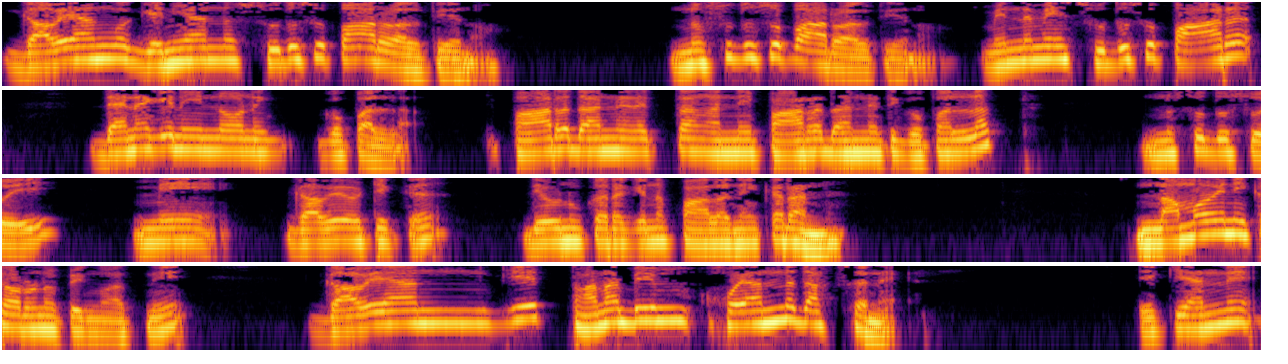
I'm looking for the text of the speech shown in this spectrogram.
ගවයන්ව ගෙනියන්න සුදුසු පාරවල් තියෙනවා. නොසුදුසු පාරවල් තියෙනවා. මෙන්න මේ සුදුසු පාර දැනගෙන ඉන්න ඕනේ ගොපල්ලා. පාර දන්නේ නැත්නම් අන්නේ පාර දන්නේ නැති ගොපල්ලත් නුසුදුසුයි මේ ගවයෝ ටික දියුණු කරගෙන පාලනය කරන්න. නවවෙනි කරුණ පින්වත්නි ගවයන්ගේ තනබිම් හොයන්න දක්ෂ නැහැ. ඒ කියන්නේ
